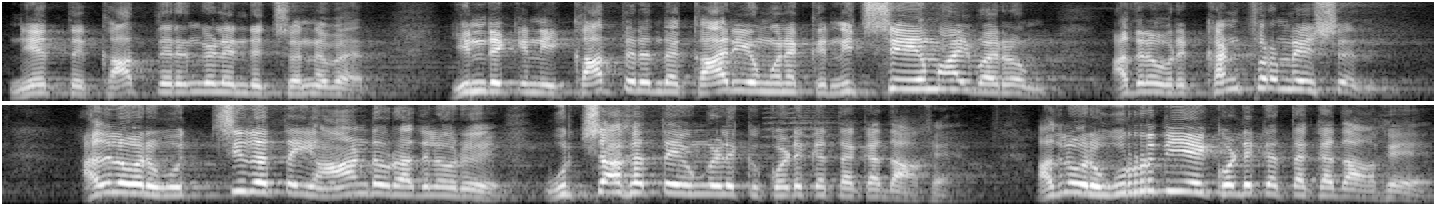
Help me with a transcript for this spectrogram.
நேத்து காத்திருங்கள் என்று சொன்னவர். இன்றைக்கு நீ காத்திருந்த காரியம் உனக்கு நிச்சயமாய் வரும். அதில் ஒரு கன்ஃபர்மேஷன் அதில் ஒரு உச்சிதத்தை ஆண்டவர் அதில் ஒரு உற்சாகத்தை உங்களுக்கு கொடுக்கத்தக்கதாக அதில் ஒரு உறுதியை கொடுக்கத்தக்கதாக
